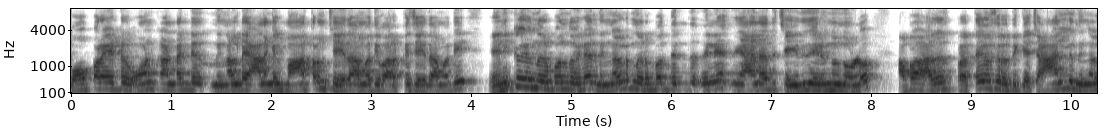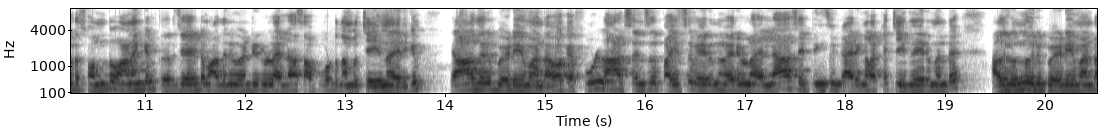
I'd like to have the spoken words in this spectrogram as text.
പോപ്പറായിട്ട് ഓൺ കണ്ടന്റ് നിങ്ങളുടെ ആണെങ്കിൽ മാത്രം ചെയ്താൽ മതി വർക്ക് ചെയ്താൽ മതി. എനിക്കൊരു നിർബന്ധമില്ല നിങ്ങളുടെ നിർബന്ധത്തിന് ഞാനത് ചെയ്തു തരുന്നുള്ളൂ അപ്പോൾ അത് പ്രത്യേകം ശ്രദ്ധിക്കുക. ചാനൽ നിങ്ങളുടെ സ്വന്തമാണെങ്കിൽ തീർച്ചയായിട്ടും അതിന് വേണ്ടിയിട്ടുള്ള എല്ലാ സപ്പോർട്ടും നമ്മൾ ചെയ്യുന്നതായിരിക്കും. യാതൊരു പേടിയും വേണ്ട. ഓക്കെ ഫുൾ ആഡ്സെൻസ് പൈസ വരുന്ന വരെയുള്ള എല്ലാ സെറ്റിങ്സും കാര്യങ്ങളൊക്കെ ചെയ്തു തരുന്നുണ്ട്. അതിലൊന്നും ഒരു പേടിയും വേണ്ട.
